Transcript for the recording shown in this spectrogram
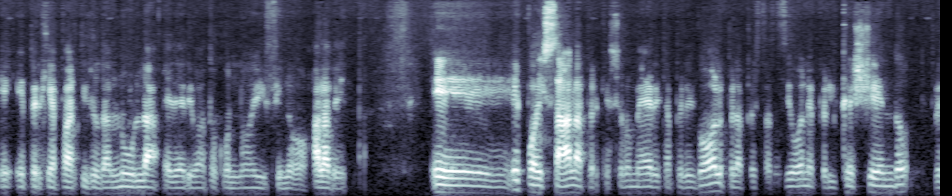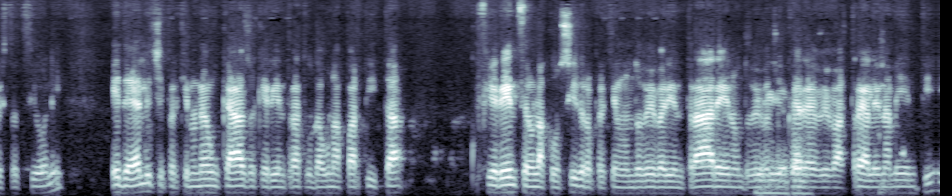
e, e, perché è partito dal nulla ed è arrivato con noi fino alla vetta. E, e, poi Sala perché se lo merita per il gol, per la prestazione, per il crescendo prestazioni, ed Ellice perché non è un caso che è rientrato da una partita. Firenze non la considero perché non doveva rientrare, non doveva giocare, aveva tre allenamenti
